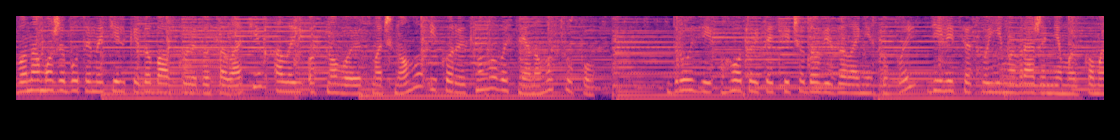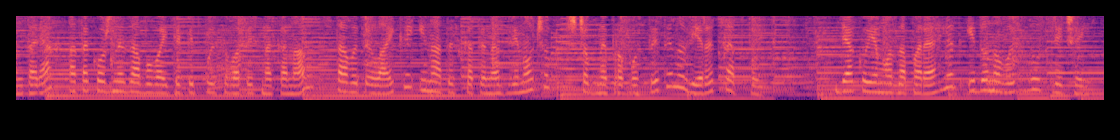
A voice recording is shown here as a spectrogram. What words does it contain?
Вона може бути не тільки добавкою до салатів, але й основою смачного і корисного весняного супу. Друзі, готуйте ці чудові зелені супи, діліться своїми враженнями в коментарях, а також не забувайте підписуватись на канал, ставити лайки і натискати на дзвіночок, щоб не пропустити нові рецепти. Дякуємо за перегляд і до нових зустрічей!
